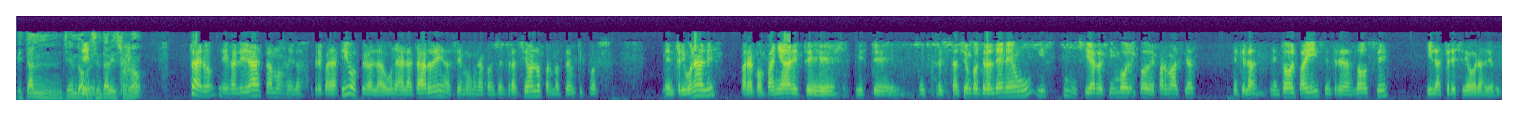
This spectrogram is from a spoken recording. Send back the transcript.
están yendo a presentar eso, ¿no? Claro, en realidad estamos en los preparativos, pero a la una de la tarde hacemos una concentración, los farmacéuticos en tribunales, para acompañar este, este, esta presentación contra el DNU y un cierre simbólico de farmacias entre en todo el país entre las 12 y las 13 horas de hoy.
